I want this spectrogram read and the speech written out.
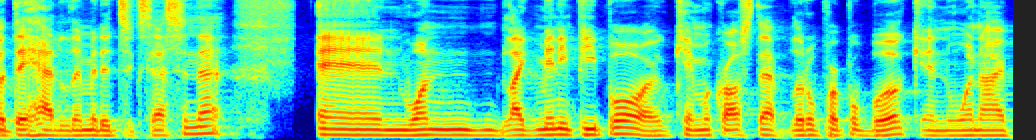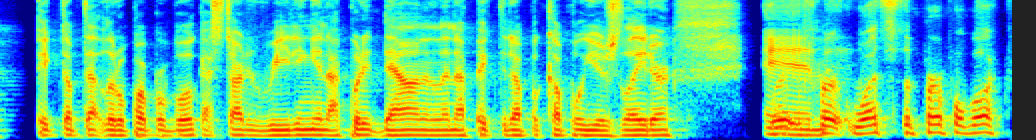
but they had limited success in that. And one, like many people, I came across that little purple book. And when I picked up that little purple book, I started reading it. I put it down, and then I picked it up a couple years later. And Wait, for, what's the purple book?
